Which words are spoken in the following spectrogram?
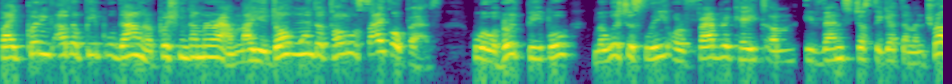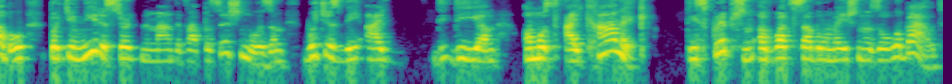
by putting other people down or pushing them around. Now, you don't want a total psychopath who will hurt people maliciously or fabricate um, events just to get them in trouble, but you need a certain amount of oppositionalism, which is the, the, the um, almost iconic description of what sublimation is all about.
